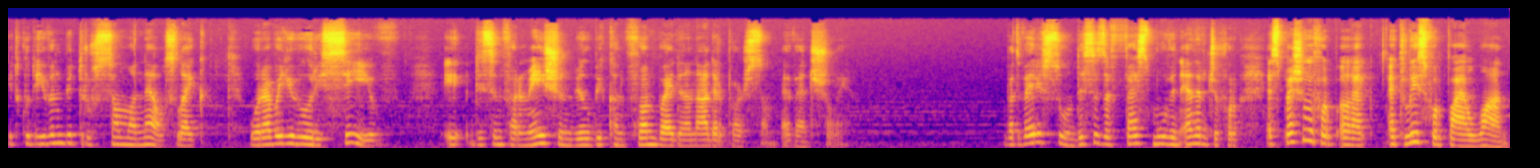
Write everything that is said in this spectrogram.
It could even be through someone else like whatever you will receive it, this information will be confirmed by another person eventually. But very soon this is a fast moving energy for especially for uh, like at least for pile one.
